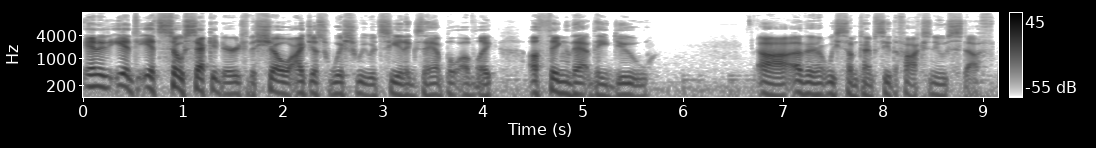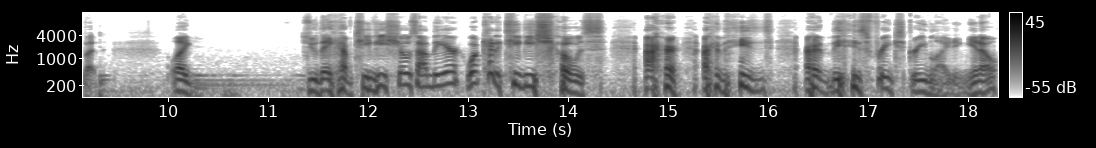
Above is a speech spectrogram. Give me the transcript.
and it, it it's so secondary to the show. I just wish we would see an example of like a thing that they do. Uh, other than we sometimes see the Fox News stuff, but like, do they have TV shows on the air? What kind of TV shows are are these are these freaks greenlighting? You know,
